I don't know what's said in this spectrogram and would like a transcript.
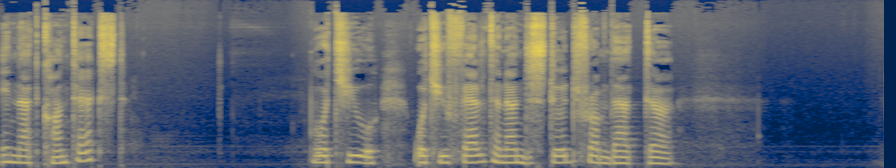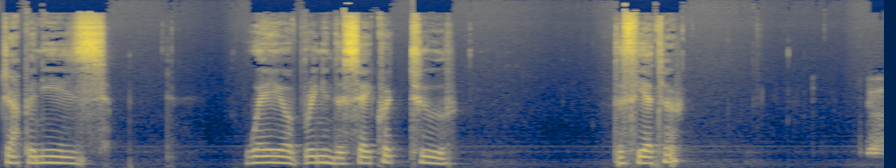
In that context? What you what you felt and understood from that uh, Japanese way of bringing the sacred to the theater? Yeah,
